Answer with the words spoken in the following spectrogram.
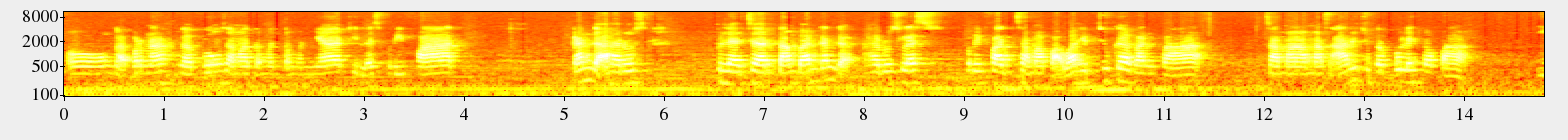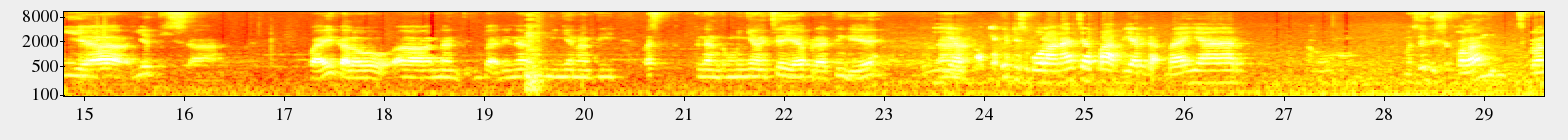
oh nggak pernah gabung sama teman-temannya di les privat kan nggak harus belajar tambahan kan nggak harus les privat sama Pak Wahid juga kan Pak? Sama Mas Ari juga boleh toh Pak. Iya ya bisa. Baik kalau uh, nanti Mbak Dina inginnya nanti les dengan temennya aja ya berarti nggak ya? Iya nah, tapi di sekolah aja Pak biar nggak bayar. Oh, maksudnya di sekolah sekolah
